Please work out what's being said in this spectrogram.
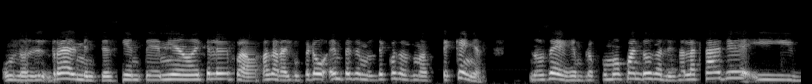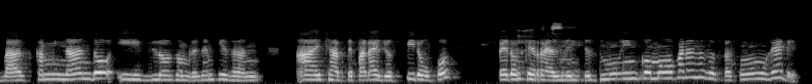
uno realmente siente miedo de que le pueda pasar algo, pero empecemos de cosas más pequeñas. No sé, ejemplo, como cuando sales a la calle y vas caminando y los hombres empiezan a echarte para ellos piropos, pero que realmente es muy incómodo para nosotras como mujeres.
